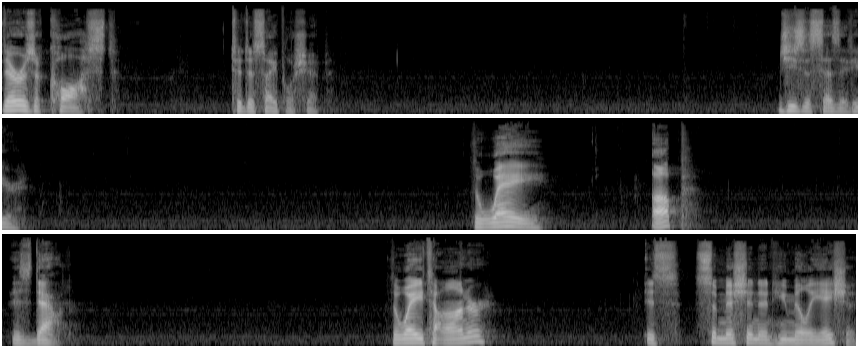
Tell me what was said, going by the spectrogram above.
There is a cost to discipleship. Jesus says it here. The way up is down. The way to honor is submission and humiliation.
